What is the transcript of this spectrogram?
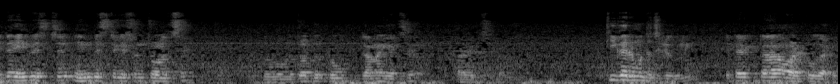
এটা ইনভেস্টিগেশন চলছে। তো যতটুকু জানা গেছে তাই ছিল। কি গাড়ির মধ্যে ছিল এগুলি? এটা একটা অল্টো গাড়ি।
